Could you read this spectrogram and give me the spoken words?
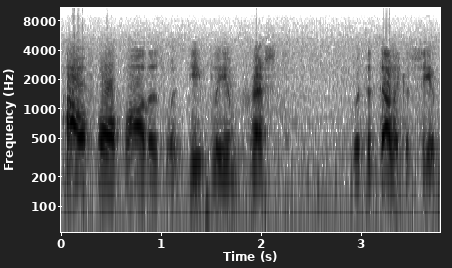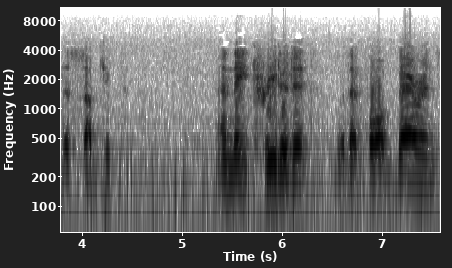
Our forefathers were deeply impressed with the delicacy of this subject, and they treated it with a forbearance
